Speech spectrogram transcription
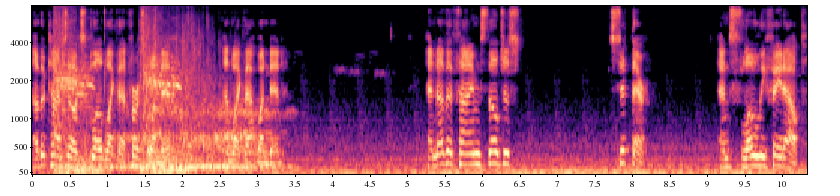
Other times they'll explode like that first one did, and like that one did. And other times they'll just sit there and slowly fade out.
